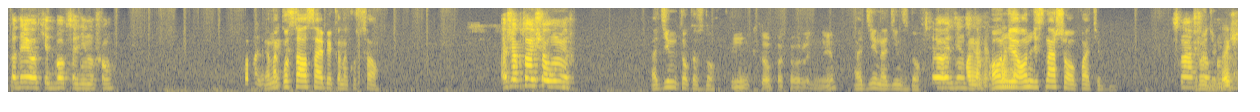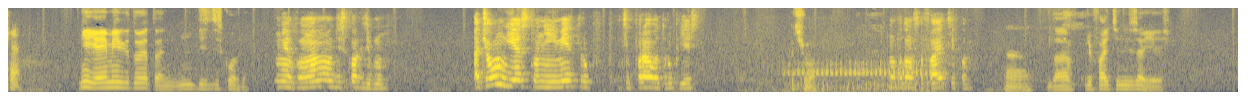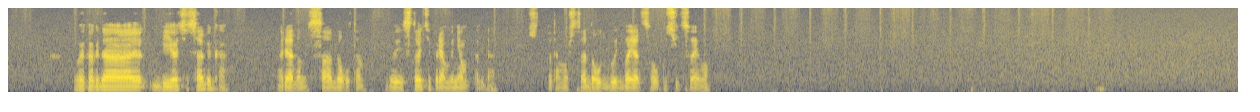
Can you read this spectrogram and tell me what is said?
По древу хитбокс один ушел. Я накусал Сабика, накусал. А что, кто еще умер? Один только сдох. Никто пока вроде нет. Один, один сдох. Все, один сдох. А он не, он не с нашего пати. был. С нашего. вроде. Точно? Не, я имею в виду это, без дискорда. Не, по-моему, в Дискорде был. А чё он ест? Он не имеет труп. Типа, право труп есть. Почему? Ну, потому что файт, типа. А, Да, при файте нельзя есть. Вы когда бьете Сабика рядом с Адолтом, вы стойте прям в нем тогда. Потому что Адолт будет бояться укусить своего.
